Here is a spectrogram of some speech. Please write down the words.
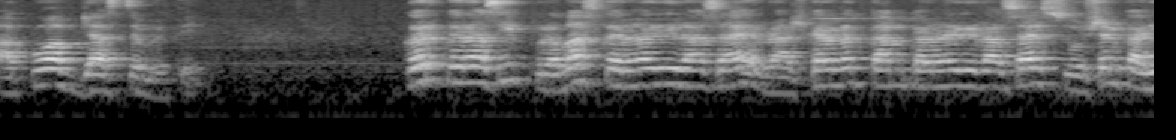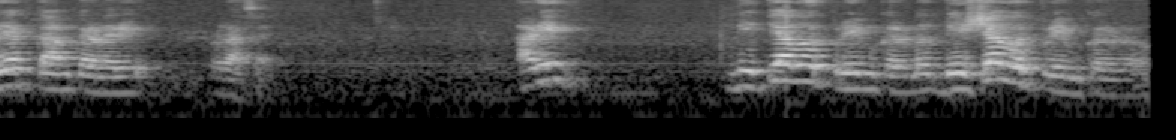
आपोआप जास्त मिळते. कर्करासी प्रवास करणारी रास आहे राजकारणात काम करणारी रास आहे सोशल कार्यात काम करणारी रास आहे. आणि नेत्यावर प्रेम करणं देशावर प्रेम करणं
